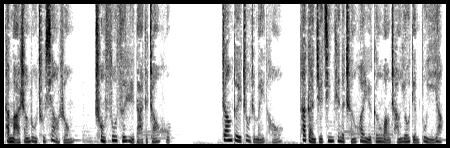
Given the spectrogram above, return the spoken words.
他马上露出笑容，冲苏子玉打着招呼。张队皱着眉头。他感觉今天的陈焕宇跟往常有点不一样，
